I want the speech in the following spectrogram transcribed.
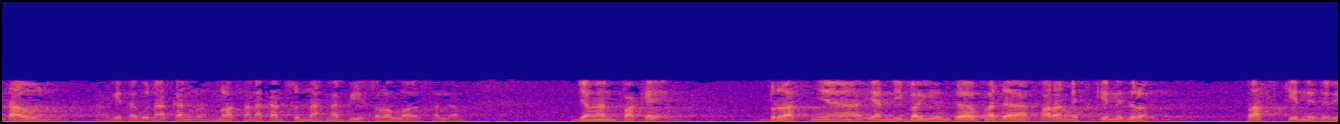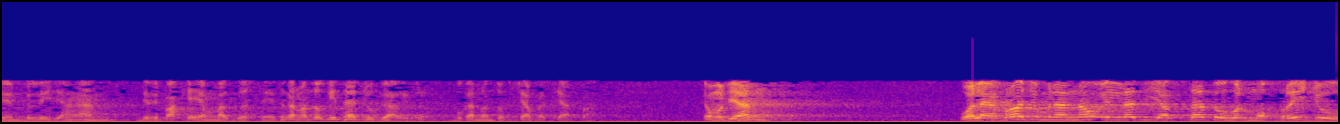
setahun nah, kita gunakan melaksanakan sunnah Nabi Shallallahu Alaihi Wasallam. Jangan pakai berasnya yang dibagikan kepada para miskin itu loh. Raskin itu yang beli jangan. Jadi pakai yang bagusnya. Itu kan untuk kita juga gitu, bukan untuk siapa-siapa. Kemudian Wal ikhraju minan nau'il ladzi yaqtatuhu al-mukhriju.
